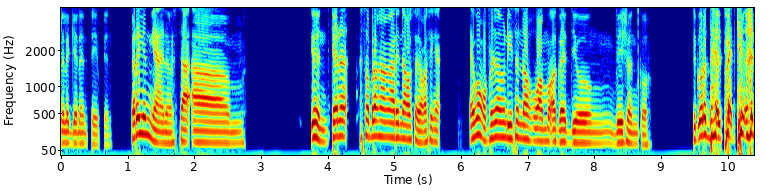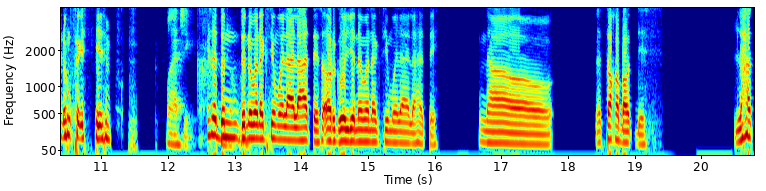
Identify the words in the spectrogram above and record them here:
nalagyan ng tape yun. Pero yun nga, no, sa, um, yun, kaya na, sobrang hanga rin ako sa'yo kasi nga, ewan ko, for some reason, nakukuha mo agad yung vision ko. Siguro dahil part ka nga nung first film. Magic. Kasi dun, dun naman nagsimula lahat eh. Sa Orgulyo naman nagsimula lahat eh. Now, let's talk about this. Lahat,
